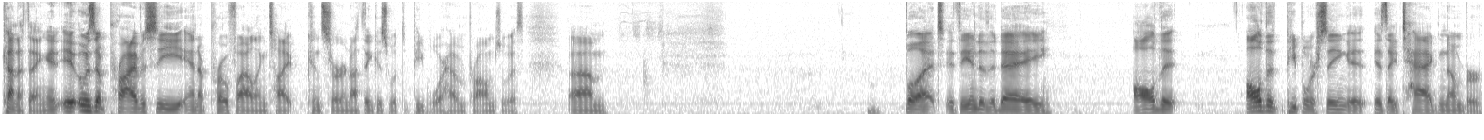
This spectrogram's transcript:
kind of thing. It, it was a privacy and a profiling type concern. I think is what the people were having problems with. Um, but at the end of the day, all that all that people are seeing is, is a tag number,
